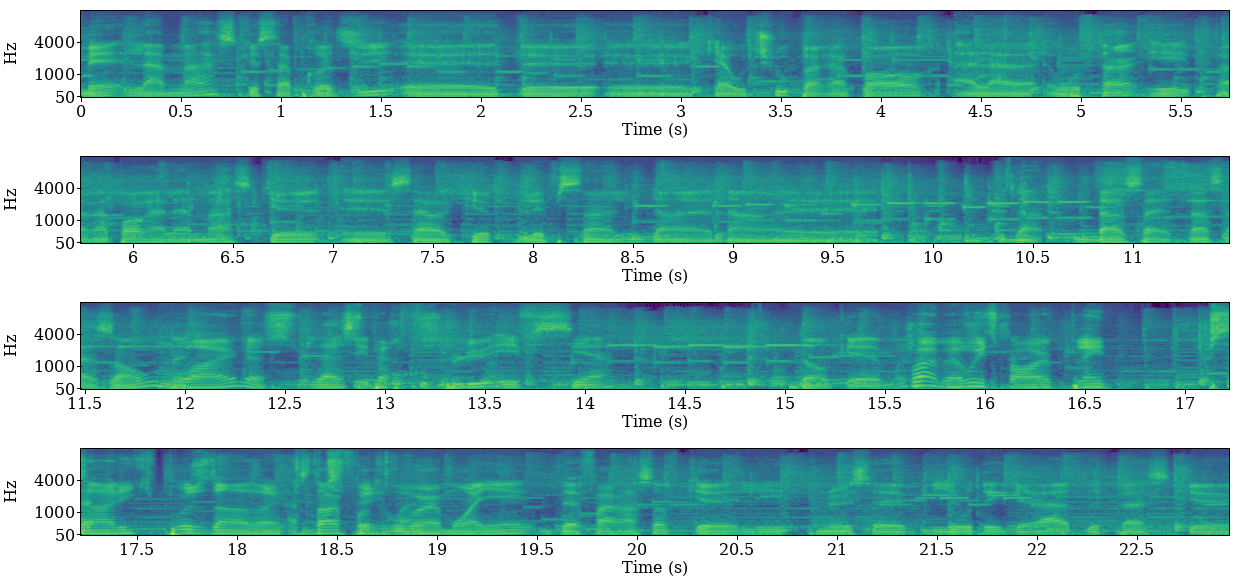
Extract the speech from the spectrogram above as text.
mais la masse que ça produit euh, de euh, caoutchouc par rapport à la, au temps et par rapport à la masse que euh, ça occupe le pissenlit dans, dans, dans, dans sa, dans sa zone, Ouais, c'est beaucoup plus efficient. Donc, euh, moi, je Ouais, ben oui, tu peux avoir plein de pissenlits qui poussent dans un à tout cette heure, il faut trouver un moyen de faire en sorte que les pneus se biodégradent parce que,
